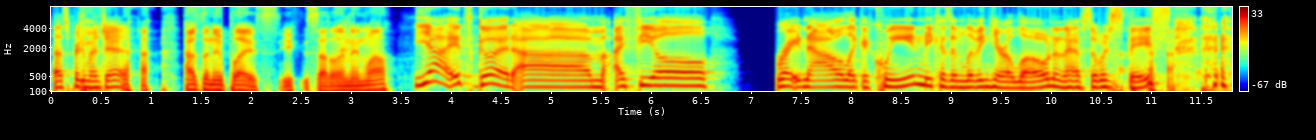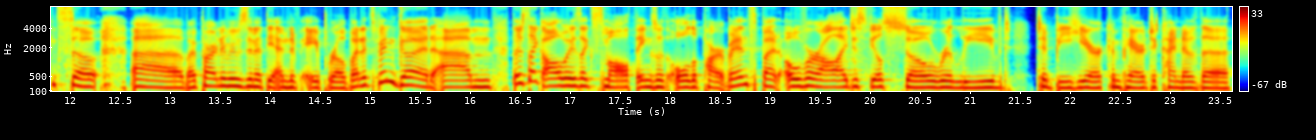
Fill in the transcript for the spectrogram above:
That's pretty much it. How's the new place? You settling in well? yeah, it's good. Um, I feel right now like a queen because I'm living here alone and I have so much space. and so uh, my partner moves in at the end of April, but it's been good. Um, there's like always like small things with old apartments, but overall, I just feel so relieved to be here compared to kind of the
